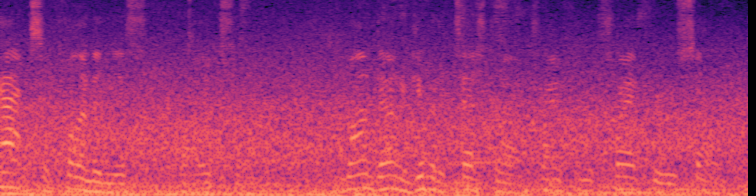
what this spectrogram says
packs of fun in this bike. So come on down and give it a test drive. Try it for, try it for yourself.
